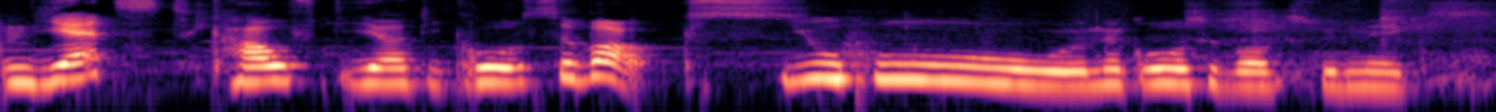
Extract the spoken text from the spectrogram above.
Und jetzt kauft ihr die große Box. Juhu, eine große Box für nix.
